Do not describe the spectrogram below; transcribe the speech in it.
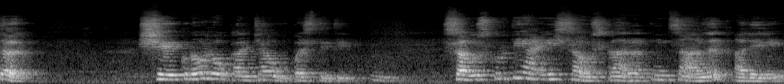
तर शेकडो लोकांच्या उपस्थितीत संस्कृती आणि संस्कारातून चालत आलेले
